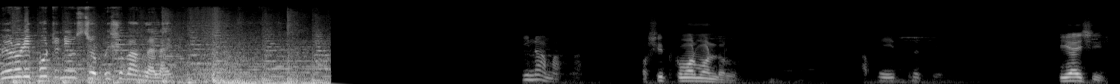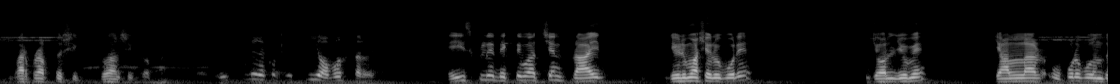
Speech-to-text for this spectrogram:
ব্যুরো রিপোর্ট নিউজ চব্বিশে বাংলা লাইভ। কি নাম আপনার? অসিত কুমার মন্ডল আপনি এই স্কুলের কে? টিআইসি ভারপ্রাপ্ত প্রধান শিক্ষক। এই স্কুলের এখন কি অবস্থা রয়েছে? এই স্কুলে দেখতে পাচ্ছেন প্রায় দেড় মাসের উপরে জল জমে জানলার উপরে পর্যন্ত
